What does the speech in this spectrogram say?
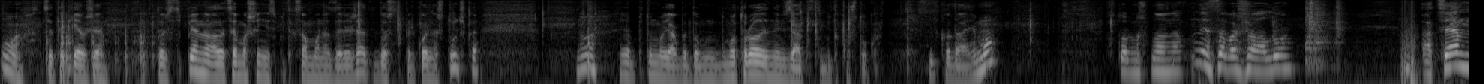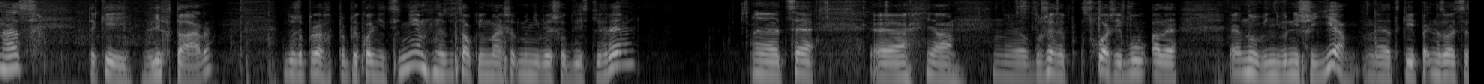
О, це таке вже второстепенно, але це в машині так само можна заряджати, досить прикольна штучка. Ну, я думаю, як би до мотороли не взяти тобі таку штуку. Відкладаємо. В сторону, щоб воно нам не заважало. А це в нас такий ліхтар. Дуже при прикольній ціні. З доставкою він мені вийшов 200 гривень. Е, Це е, я е, в дружини схожий був, але ну, він верніше є. Такий називається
